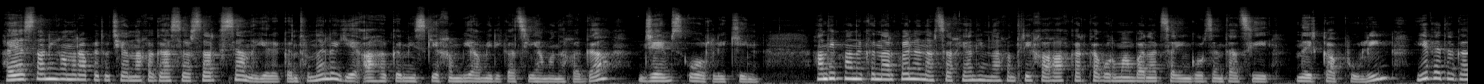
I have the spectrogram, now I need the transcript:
Հայաստանի Հանրապետության նախագահ Սերժ Սարգսյանը երեկ ընդունել է ԵԱՀԿ Մինսկի խմբի ամերիկացի համանախագահ Ջեյմս Օրլիքին։ Հանդիպանը քննարկվել են Արցախյան հիմնախնդրի խաղաղ կարգավորման բանակցային գործընթացի ներկա փուլին եւ հետագա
